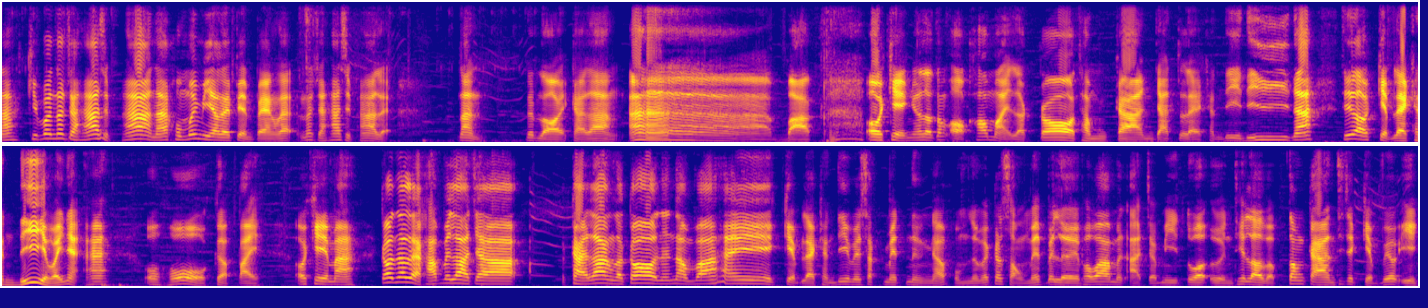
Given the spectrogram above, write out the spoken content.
นะคิดว่าน่าจะ 55 นะ คงไม่มีอะไรเปลี่ยนแปลงแล้วน่าจะ 55 แหละ นั่นเรียบร้อยกายร่างอ่าบักโอเคงั้นเราต้องออกเข้าใหม่แล้วก็ทำการยัดแลคันดี้ดีนะ ที่เราเก็บแลคันดี้ไว้เนี่ยฮะโอ้โห เกือบไป โอเคมา ก็นั่นแหละครับ เวลาจะ กายร่างแล้วก็แนะนำว่าให้เก็บแรคแคนดี้ไว้สักเม็ดหนึ่งนะผมหรือไม่ก็ 2 เม็ดไปเลย เพราะว่ามันอาจจะมีตัวอื่นที่เราแบบต้องการที่จะเก็บเวลอีก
